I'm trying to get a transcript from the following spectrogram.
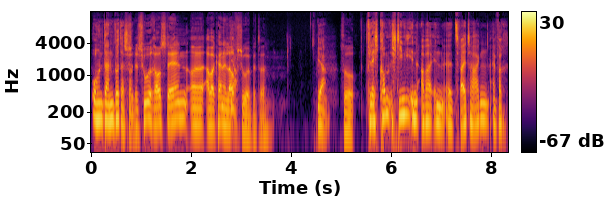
Und dann wird das schon. Schuhe rausstellen, äh, aber keine Laufschuhe bitte. Ja. So. Vielleicht kommen, stehen die in, aber in äh, zwei Tagen einfach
